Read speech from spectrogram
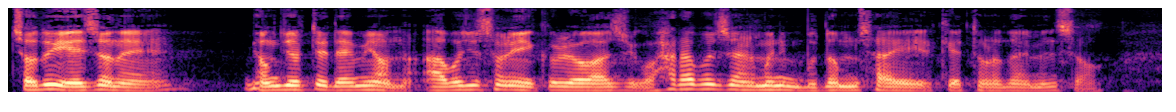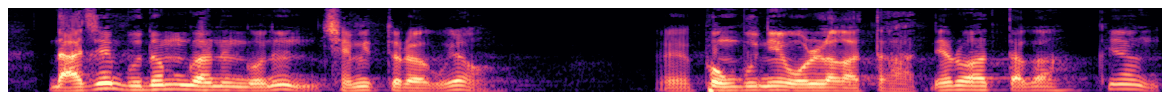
저도 예전에 명절 때 되면 아버지 손에 이끌려가지고 할아버지 할머니 무덤 사이에 이렇게 돌아다니면서 낮에 무덤 가는 거는 재밌더라고요. 예, 봉분 위에 올라갔다가 내려왔다가 그냥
